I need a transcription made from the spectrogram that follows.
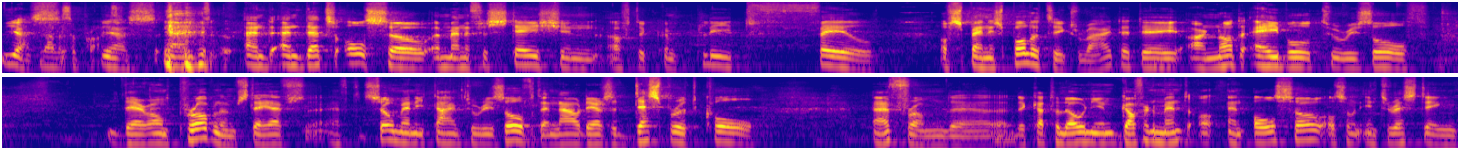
Yes. Not a surprise. Yes, and, and, and that's also a manifestation of the complete fail of Spanish politics, right? That they are not able to resolve their own problems. They have, have so many time to resolve it, and now there's a desperate call uh, from the, the Catalonian government, and also also an interesting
